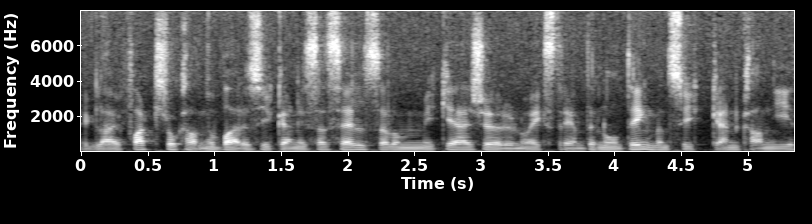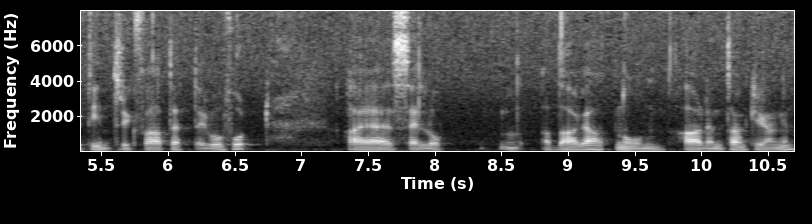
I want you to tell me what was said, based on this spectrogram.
glad i fart, så kan jo bare sykkelen i seg selv, selv om ikke jeg kjører noe ekstremt eller noen ting, men sykkelen kan gi et inntrykk for at dette går fort. Har jeg selv oppdaga at noen har den tankegangen.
